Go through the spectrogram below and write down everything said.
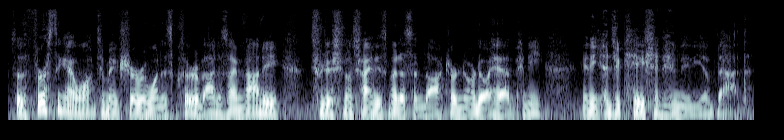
So the first thing I want to make sure everyone is clear about is I'm not a traditional Chinese medicine doctor, nor do I have any any education in any of that.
